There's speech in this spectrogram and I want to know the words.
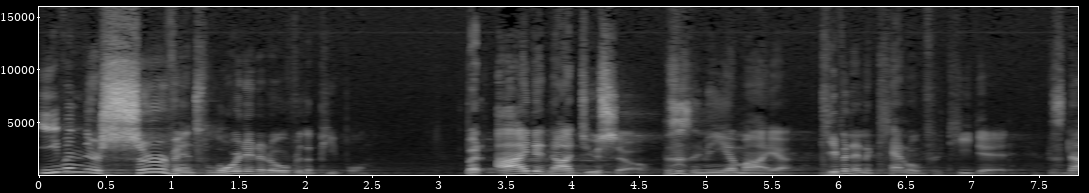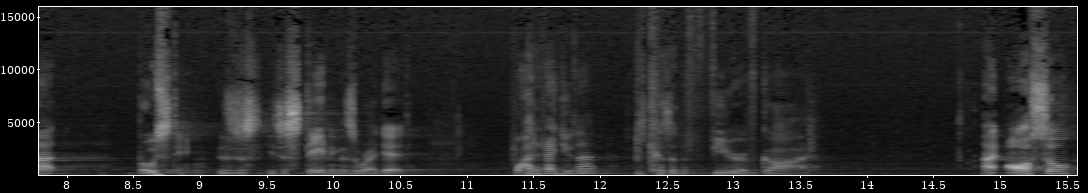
Even their servants lorded it over the people. But I did not do so. This is Nehemiah giving an account of what he did. This is not boasting. This is just, he's just stating, this is what I did. Why did I do that? Because of the fear of God. I also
